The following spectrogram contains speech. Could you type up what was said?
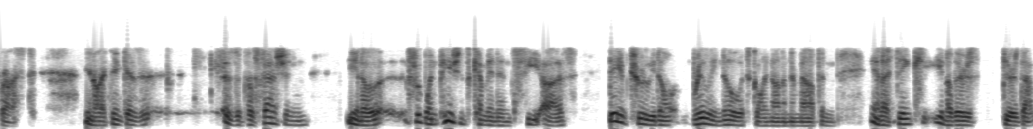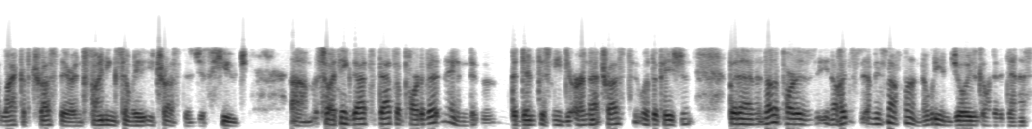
trust. You know, I think as a, as a profession, you know, when patients come in and see us, they truly don't really know what's going on in their mouth, and and I think you know there's there's that lack of trust there, and finding somebody that you trust is just huge. Um, so I think that's that's a part of it, and the dentists need to earn that trust with the patient. But uh, another part is, you know, it's I mean, it's not fun. Nobody enjoys going to the dentist,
